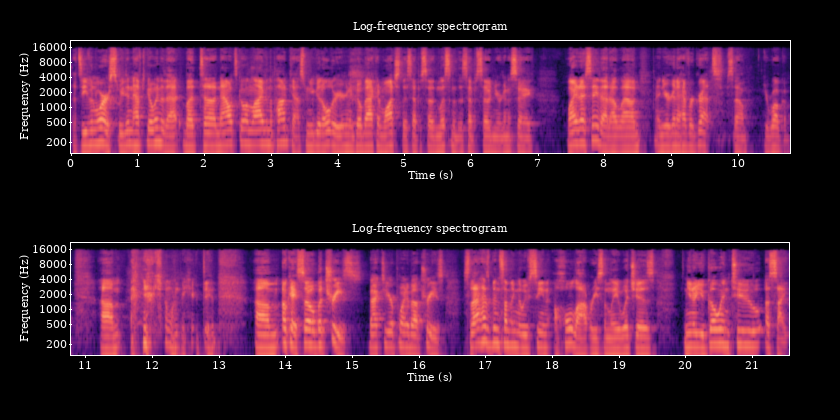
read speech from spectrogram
That's even worse. We didn't have to go into that, but uh, now it's going live in the podcast. When you get older, you're going to go back and watch this episode and listen to this episode, and you're going to say, "Why did I say that out loud?" And you're going to have regrets. So you're welcome. Um, you're killing me here, dude. Um, okay, so but trees. Back to your point about trees. So that has been something that we've seen a whole lot recently, which is, you know, you go into a site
